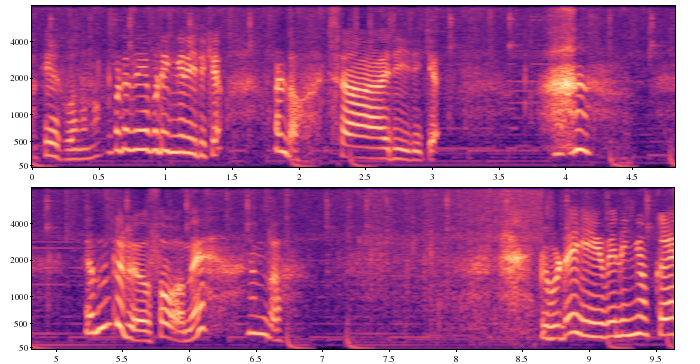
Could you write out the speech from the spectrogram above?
ഒക്കെ ആക്കുമ്പോൾ നമുക്ക് ഇവിടെ ഇവിടെ ഇങ്ങനെ ഇരിക്കാം. കണ്ടോ? ചാരി ഇരിക്കാം. എന്ത് രസമാണേ എന്തോ ഇവിടെ ഈവനിങ് ഒക്കെ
